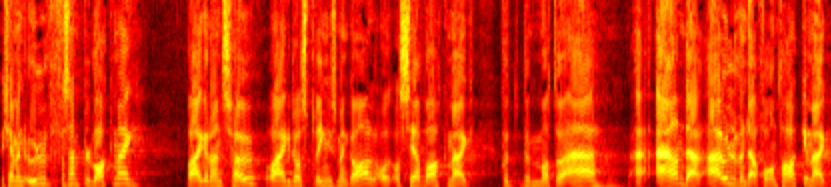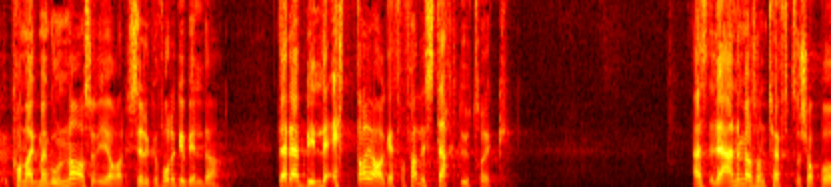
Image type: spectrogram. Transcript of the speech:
Det kommer en ulv for eksempel, bak meg, og jeg er da en sau, og jeg da springer som en gal og, og ser bak meg. Måte, er, er, der? Er ulven der? Får han tak i meg? Kommer jeg meg unna? Og så videre. Ser dere for dere bildet? Det er det bildet etterjaget. Et forferdelig sterkt uttrykk. Det er enda mer sånn tøft å se på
